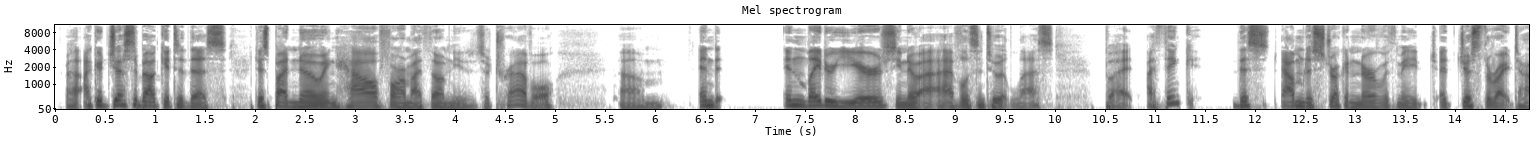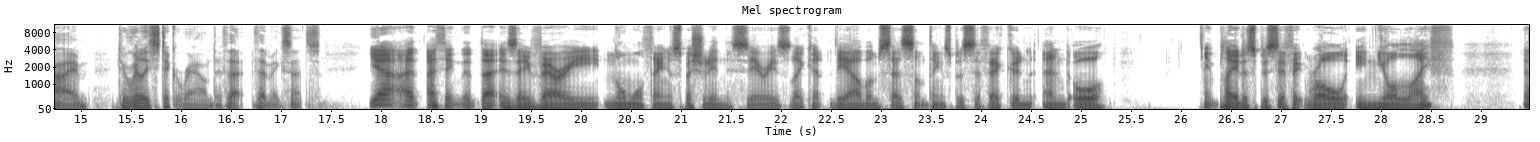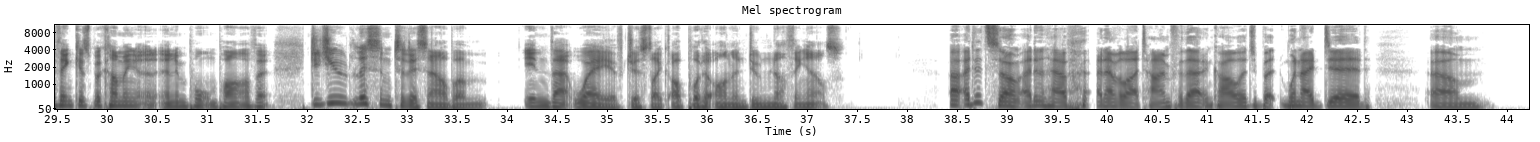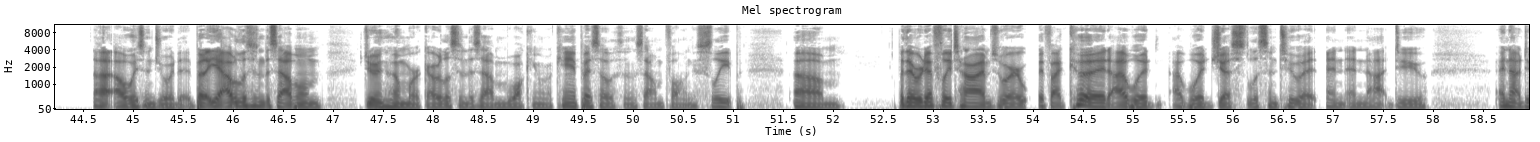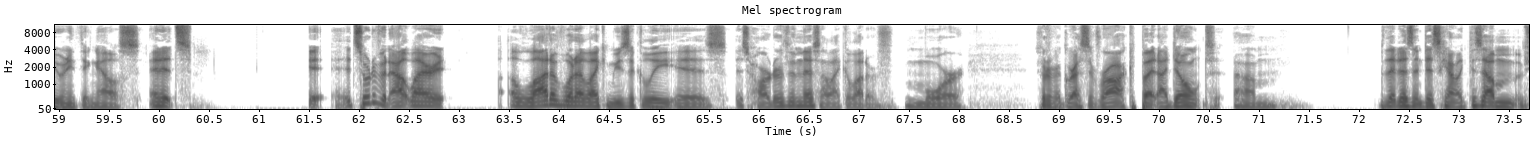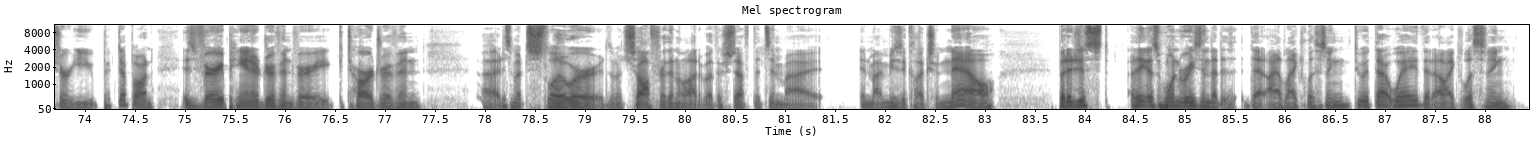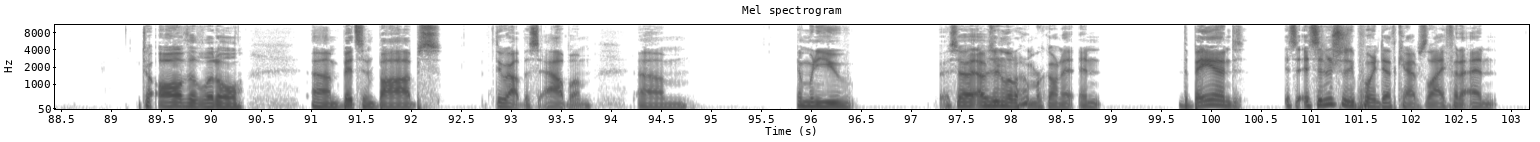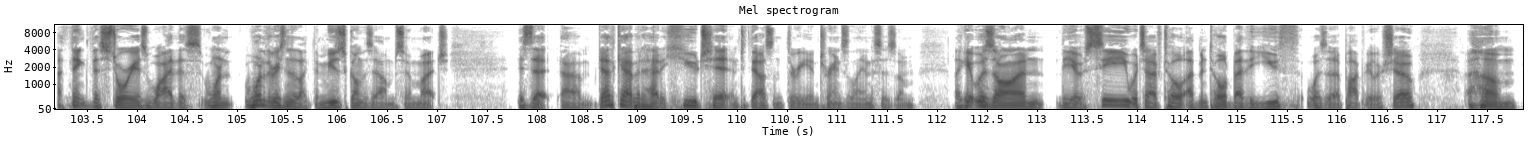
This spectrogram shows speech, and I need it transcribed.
Uh, I could just about get to this just by knowing how far my thumb needed to travel. Um, and in later years, you know, I, I've listened to it less, but I think this album just struck a nerve with me at just the right time to really stick around. If that if that makes sense. Yeah, I, I think that that is a very normal thing, especially in this series. Like uh, the album says something specific, and and or it played a specific role in your life. I think is becoming a, an important part of it. Did you listen to this album in that way of just like I'll put it on and do nothing else? Uh, I did some. I didn't have I didn't have a lot of time for that in college, but when I did, um, I always enjoyed it. But yeah, I would listen to this album doing homework. I would listen to this album walking around campus. I listen to this album falling asleep. Um, but there were definitely times where if I could, I would I would just listen to it and and not do and not do anything else. And it's it, it's sort of an outlier. A lot of what I like musically is is harder than this. I like a lot of more sort of aggressive rock, but I don't. Um, but that doesn't discount like this album. I'm sure you picked up on is very piano driven, very guitar driven. Uh, it is much slower. It's much softer than a lot of other stuff that's in my in my music collection now. But it just I think that's one reason that that I like listening to it that way. That I like listening to all the little um, bits and bobs throughout this album. Um, and when you, so I was doing a little homework on it, and the band, it's it's an interesting point in Death Cab's life, and and I think this story is why this one one of the reasons I like the music on this album so much is that um, Death Cab had had a huge hit in 2003 in Transatlanticism. Like it was on the OC, which I've told I've been told by the youth was a popular show. Um,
